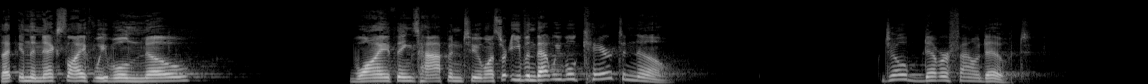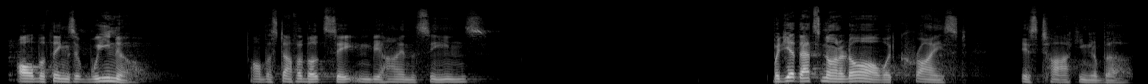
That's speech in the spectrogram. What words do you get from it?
that in the next life we will know why things happen to us, or even that we will care to know. Job never found out all the things that we know, all the stuff about Satan behind the scenes. But yet, that's not at all what Christ is talking about.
